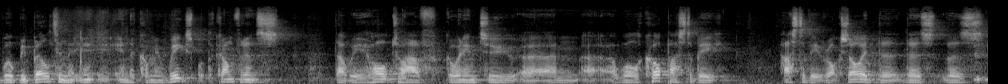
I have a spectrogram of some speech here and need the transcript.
will be built in the in, in the coming weeks. But the confidence that we hope to have going into um, a World Cup has to be has to be rock solid. There's there's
